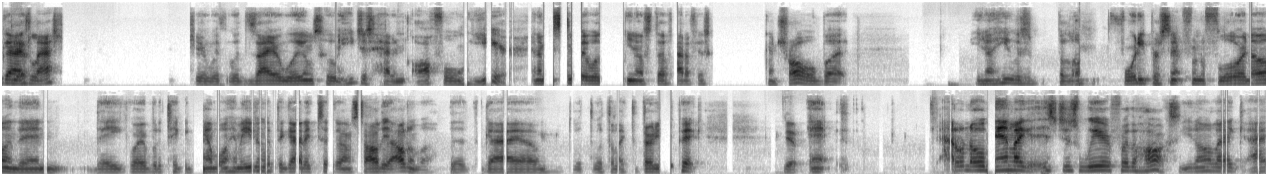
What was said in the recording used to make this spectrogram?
guys yeah. last year with with Ziaire Williams, who he just had an awful year, and I mean some it was you know stuff out of his control, but you know, he was below 40% from the floor, though, and then they were able to take a gamble on him, even with the guy they took on um, Santi Aldama, the, the guy um, with, with the, like the thirty pick. Yep. And I don't know, man. Like it's just weird for the Hawks. You know, like I,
